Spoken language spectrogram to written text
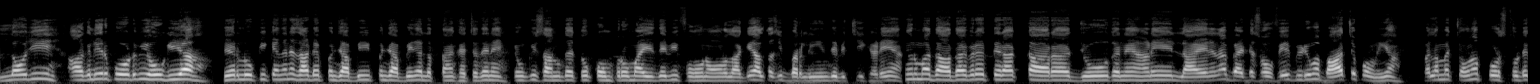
ਲਓ ਜੀ, ਅਗਲੀ ਰਿਪੋਰਟ ਵੀ ਹੋ ਗਈ ਆ। ਫਿਰ ਲੋਕੀ ਕਹਿੰਦੇ ਨੇ ਸਾਡੇ ਪੰਜਾਬੀ ਪੰਜਾਬੀ ਦੀਆਂ ਲੱਤਾਂ ਖਿੱਚਦੇ ਨੇ, ਕਿਉਂਕਿ ਸਾਨੂੰ ਤਾਂ ਇੱਥੋਂ ਕੰਪਰੋਮਾਈਜ਼ ਦੇ ਵੀ ਫੋਨ ਆਉਣ ਲੱਗੇ ਹਾਲ ਤਾਂ ਅਸੀਂ ਬਰਲਿਨ ਦੇ ਵਿੱਚ ਹੀ ਖੜੇ ਆ। ਹੁਣ ਮੈਂ ਦੱਸਦਾ ਵੀਰੇ, ਤੇਰਾ ਘਰ ਜੋ ਤਨੇ ਹਣੇ ਲਾਏ ਨੇ ਨਾ ਬੈੱਡ ਸੋਫੇ ਵੀਡੀਓ ਮੈਂ ਬਾਅਦ ਚ ਪਾਉਣੀ ਆ। ਪਹਿਲਾਂ ਮੈਂ ਚਾਹੁੰਦਾ ਪੁਲਿਸ ਤੁਹਾਡੇ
